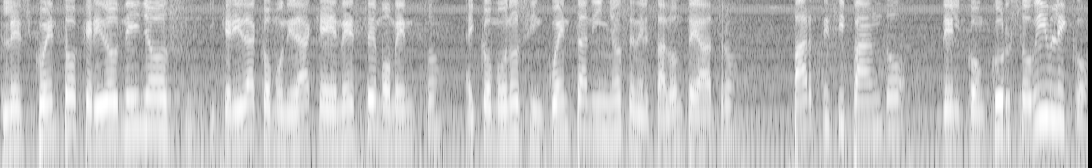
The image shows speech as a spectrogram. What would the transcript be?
Les cuento, queridos niños y querida comunidad, que en este momento hay como unos 50 niños en el salón teatro participando del concurso bíblico,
